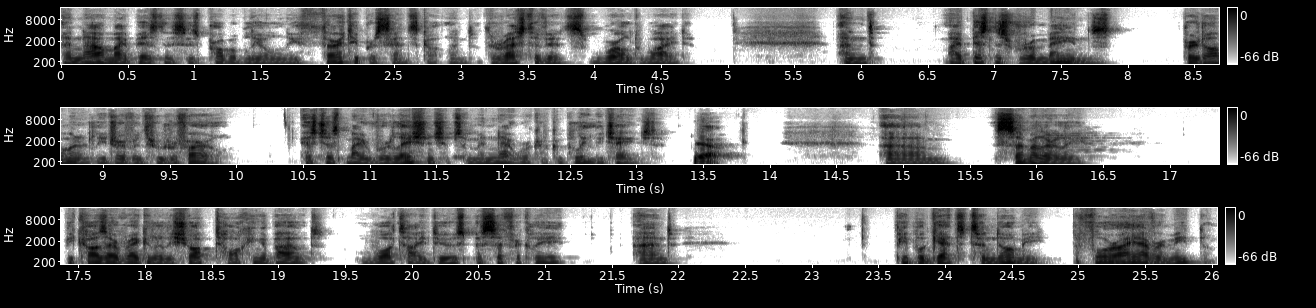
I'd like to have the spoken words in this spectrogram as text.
And now my business is probably only 30% Scotland. The rest of it's worldwide. And my business remains predominantly driven through referral. It's just my relationships and my network have completely changed. Yeah. Um, similarly, because I regularly show up talking about what I do specifically, and people get to know me before I ever meet them,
